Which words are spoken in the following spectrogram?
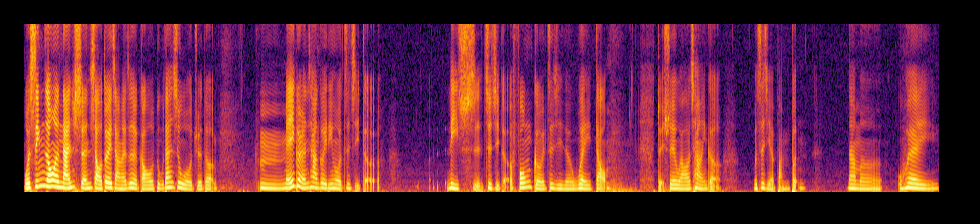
我心中的男神小队长的这个高度，但是我觉得，嗯，每一个人唱歌一定有自己的历史、自己的风格、自己的味道。对，所以我要唱一个我自己的版本。那么我会，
